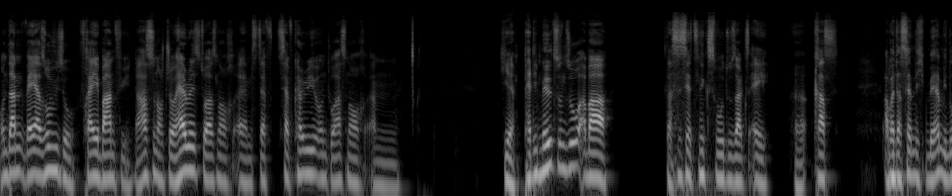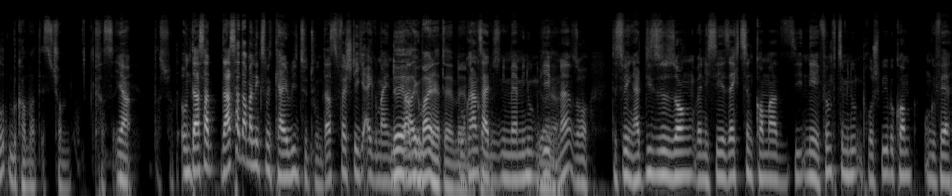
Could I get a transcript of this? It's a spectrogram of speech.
Und dann wäre ja sowieso freie Bahn für ihn. Da hast du noch Joe Harris, du hast noch ähm, Steph, Steph Curry und du hast noch ähm, hier Patty Mills und so. Aber das ist jetzt nichts, wo du sagst, ey, Ja. krass. Aber Und- dass er nicht mehr Minuten bekommen hat, ist schon krass. ey. Ja. Das schon. Und das hat, das hat aber nichts mit Kyrie zu tun. Das verstehe ich allgemein nicht. Nee, allgemein hätte er Du, mehr. du kannst halt nie mehr Minuten Ja, geben, ja. ne? So. Deswegen hat diese Saison, wenn ich sehe, 16,7, nee, 15 Minuten pro Spiel bekommen, ungefähr.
